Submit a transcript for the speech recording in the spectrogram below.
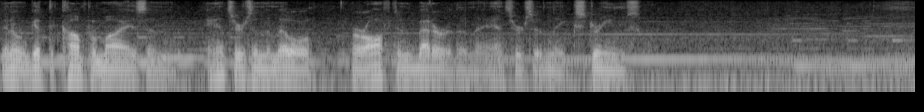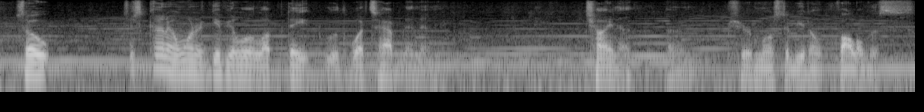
they don't get the compromise and answers in the middle are often better than the answers in the extremes. So, just kind of wanted to give you a little update with what's happening in China. I'm sure most of you don't follow this.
